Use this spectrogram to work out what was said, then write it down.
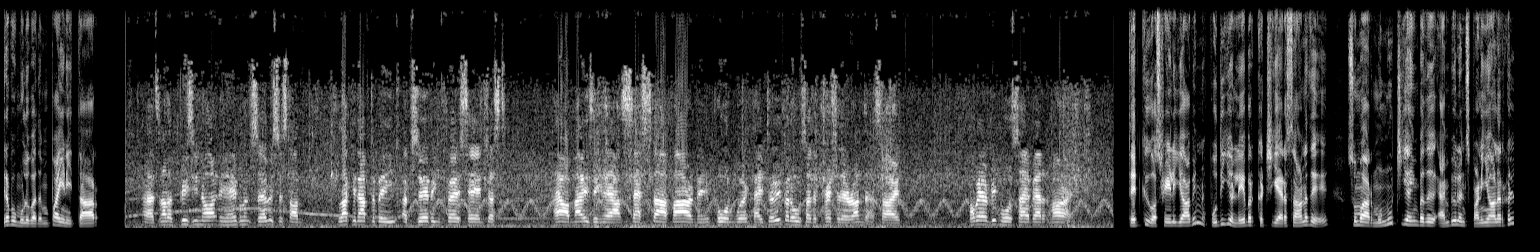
இரவு முழுவதும் பயணித்தார் Uh, it's another busy night in the ambulance service. Just I'm lucky enough to be observing firsthand just how amazing our SAS staff are and the important work they do, but also the pressure they're under. So probably have a bit more to say about it tomorrow. தெற்கு ஆஸ்திரேலியாவின் புதிய லேபர் கட்சி அரசானது சுமார் முன்னூற்றி ஐம்பது ஆம்புலன்ஸ் பணியாளர்கள்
